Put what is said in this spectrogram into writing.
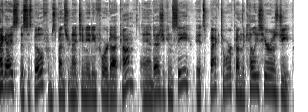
Hi guys, this is Bill from Spencer1984.com, and as you can see, it's back to work on the Kelly's Heroes Jeep.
